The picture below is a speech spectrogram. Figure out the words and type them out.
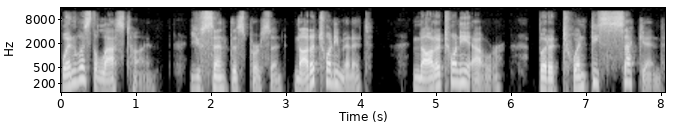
When was the last time you sent this person not a 20 minute, not a 20 hour, but a 20 second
